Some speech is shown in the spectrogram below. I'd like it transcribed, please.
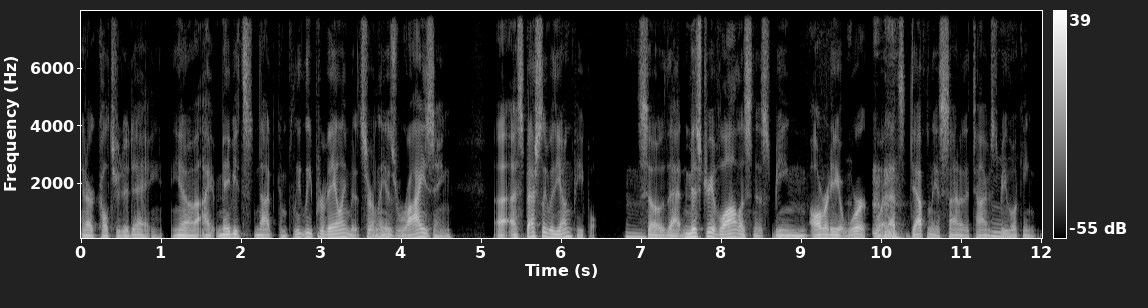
in our culture today. You know, I, maybe it's not completely prevailing, but it certainly is rising, uh, especially with young people. So that mystery of lawlessness being already at work, well, that's definitely a sign of the times to be looking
